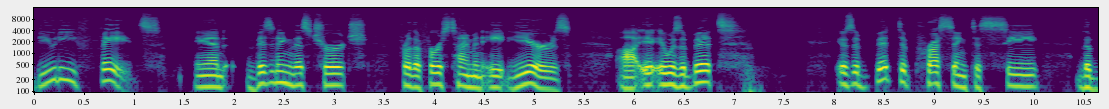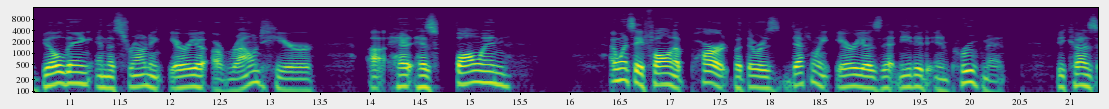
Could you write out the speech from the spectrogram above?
beauty fades. And visiting this church for the first time in eight years, uh, it, it was a bit it was a bit depressing to see the building and the surrounding area around here uh, ha- has fallen. I wouldn't say fallen apart, but there was definitely areas that needed improvement because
